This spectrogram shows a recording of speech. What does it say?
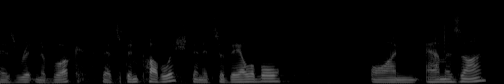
has written a book that's been published and it's available on Amazon.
